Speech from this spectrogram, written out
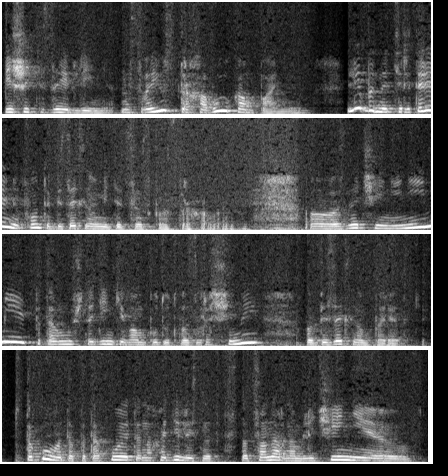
пишите заявление на свою страховую компанию либо на территориальный фонд обязательного медицинского страхования. Э, значения не имеет, потому что деньги вам будут возвращены в обязательном порядке. Такого-то по такое-то находились на стационарном лечении в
